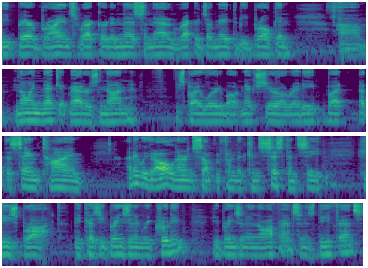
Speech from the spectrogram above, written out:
beat Bear Bryant's record and this and that, and records are made to be broken. Um, knowing Nick, it matters none. He's probably worried about next year already. But at the same time, I think we could all learn something from the consistency he's brought because he brings it in recruiting, he brings it in offense and his defense,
